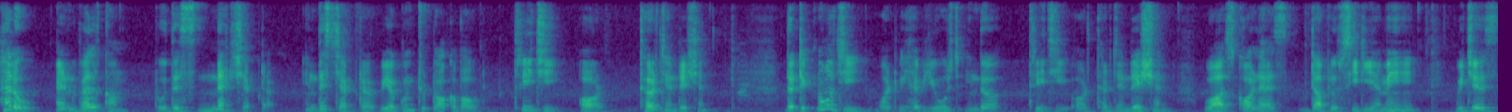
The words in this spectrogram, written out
Hello and welcome to this next chapter. In this chapter, we are going to talk about 3G or third generation. The technology what we have used in the 3G or third generation was called as WCDMA, which is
